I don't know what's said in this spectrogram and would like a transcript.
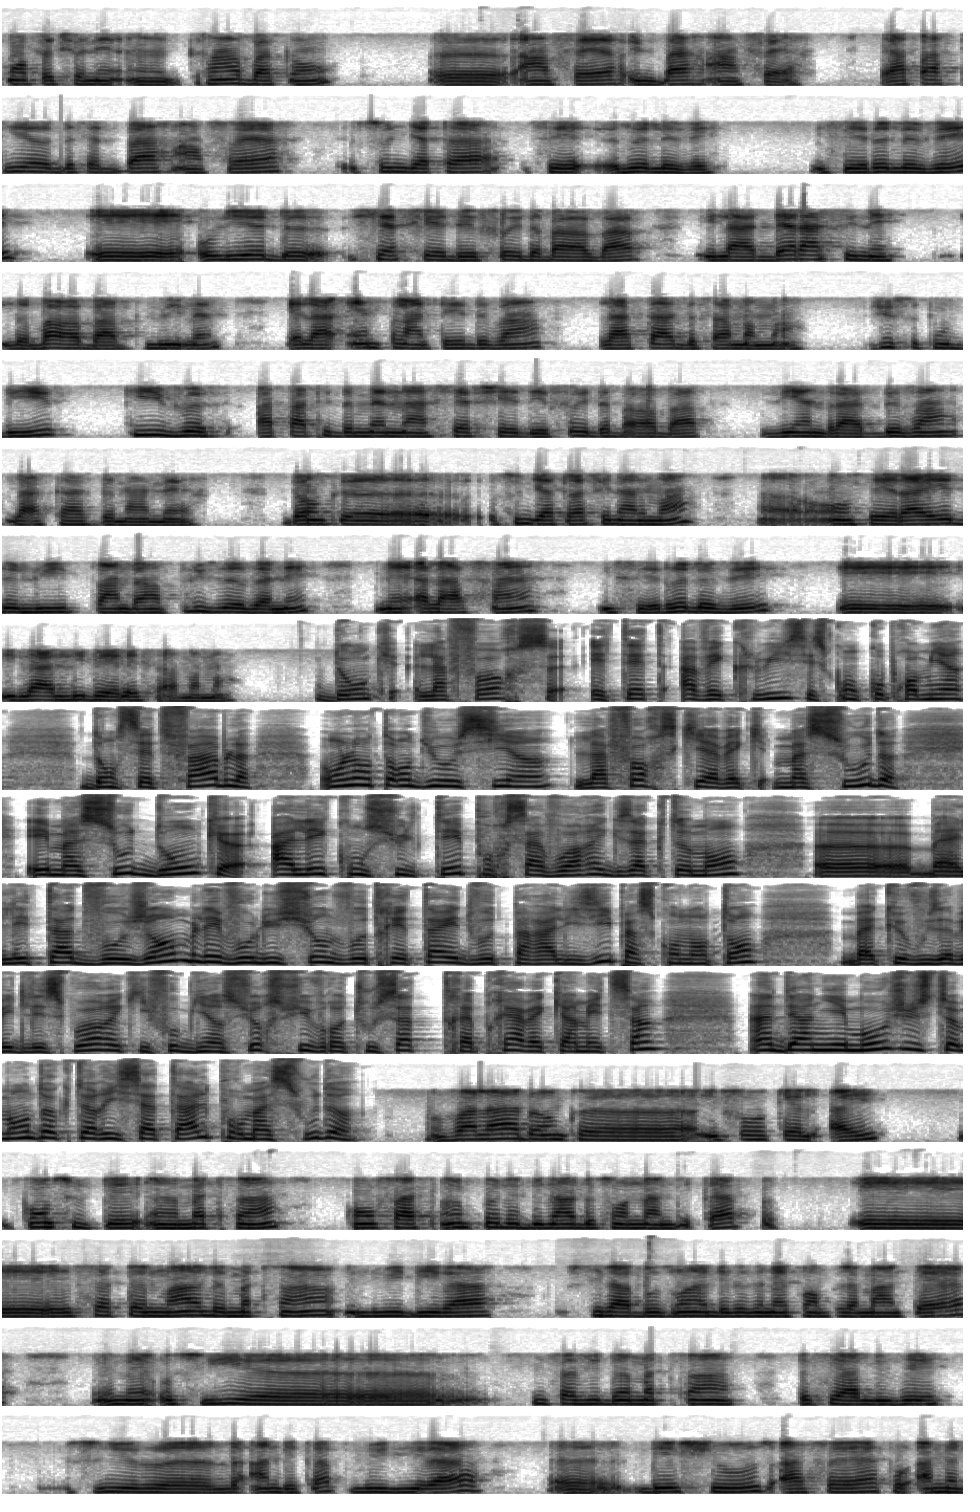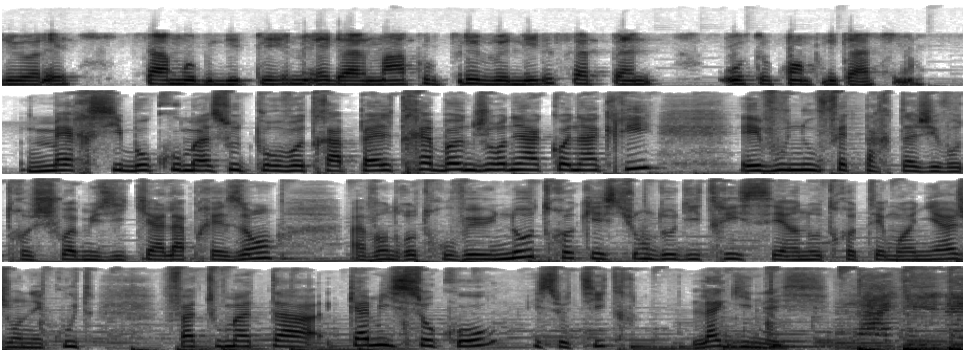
confectionner un grand bâton en fer, une barre en fer. Et à partir de cette barre en fer, Sundiata s'est relevé. Il s'est relevé et au lieu de chercher des feuilles de baobab, il a déraciné le baobab lui-même et l'a implanté devant la table de sa maman. Juste pour dire, qui veut à partir de maintenant chercher des feuilles de baobab viendra devant la case de ma mère. Donc, euh, Sundiata, finalement, euh, on s'est raillé de lui pendant plusieurs années, mais à la fin, il s'est relevé et il a libéré sa maman. Donc la force était avec lui, c'est ce qu'on comprend bien dans cette fable. On l'a entendu aussi, hein, la force qui est avec Massoud. Et Massoud, donc, allait consulter pour savoir exactement euh, bah, l'état de vos jambes, l'évolution de votre état et de votre paralysie, parce qu'on entend bah, que vous avez de l'espoir et qu'il faut bien sûr suivre tout ça très près avec un médecin. Un dernier mot, justement, docteur Issatal, pour Massoud. Voilà, donc euh, il faut qu'elle aille consulter un médecin qu'on fasse un peu le bilan de son handicap et certainement le médecin lui dira s'il a besoin de examens complémentaires, mais aussi euh, s'il s'agit d'un médecin spécialisé sur euh, le handicap, lui dira euh, des choses à faire pour améliorer sa mobilité, mais également pour prévenir certaines autres complications. Merci beaucoup Massoud pour votre appel. Très bonne journée à Conakry et vous nous faites partager votre choix musical à présent. Avant de retrouver une autre question d'auditrice et un autre témoignage, on écoute Fatoumata Kamisoko et ce titre La Guinée. La Guinée.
